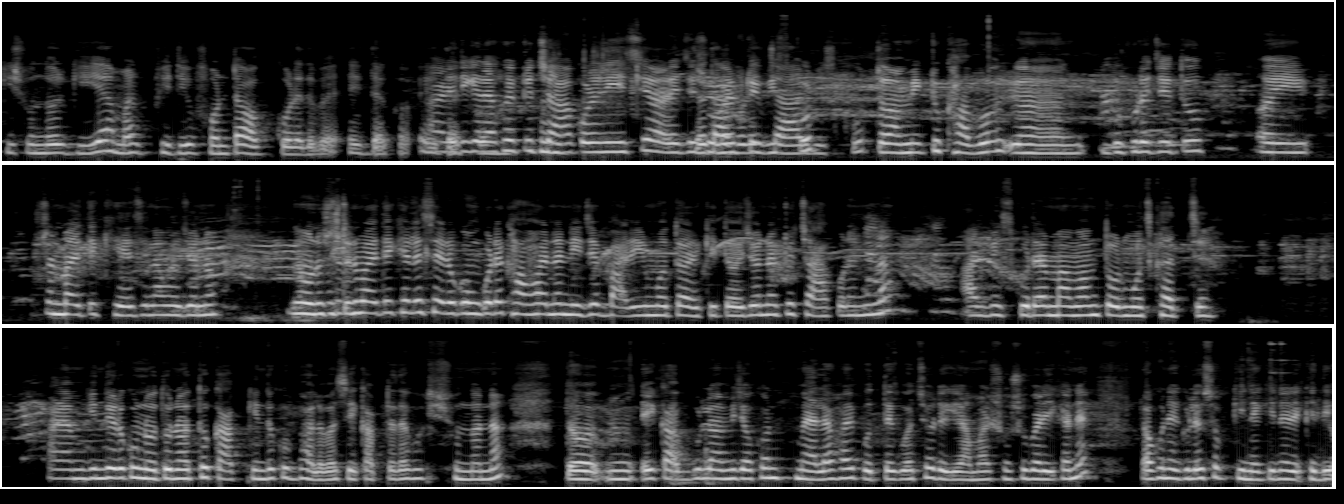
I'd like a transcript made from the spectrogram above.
কি সুন্দর গিয়ে আমার ভিডিও ফোনটা অফ করে দেবে। এই দেখো এদিকে দেখো। একটু চা করে নিয়েছি। আর এই যে চা বিস্কুট। বিস্কুট। তো আমি একটু খাব। দুপুরে যেহেতু ওই অনুষ্ঠান বাড়িতে খেয়েছিলাম ওই জন্য অনুষ্ঠান বাড়িতে খেলে সেরকম করে খাওয়া হয় না, নিজের বাড়ির মতো আর কি। তো ওই জন্য একটু চা করে নিলাম আর বিস্কুট আর মামাম তরমুজ খাচ্ছে। আর আমি কিন্তু এরকম নতুনত্ব কাপ কিনতে খুব ভালোবাসি। এই কাপটা দেখো কি সুন্দর না? তো এই কাপগুলো আমি যখন মেলা হয় প্রত্যেক বছর এই আমার শ্বশুরবাড়ি এখানে, তখন এগুলো সব কিনে কিনে রেখে দিই।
